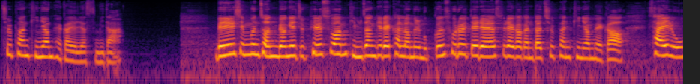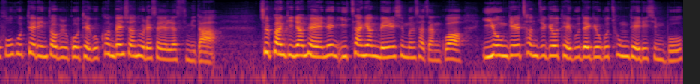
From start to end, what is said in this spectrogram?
출판 기념회가 열렸습니다. 매일신문 전 명예주필 수암 김정길의 칼럼을 묶은 소를 때려야 수레가 간다 출판 기념회가 4일 오후 호텔 인터블고 대구 컨벤션홀에서 열렸습니다. 출판 기념회에는 이창영 매일신문 사장과 이용길 천주교 대구대교구 총대리신부,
